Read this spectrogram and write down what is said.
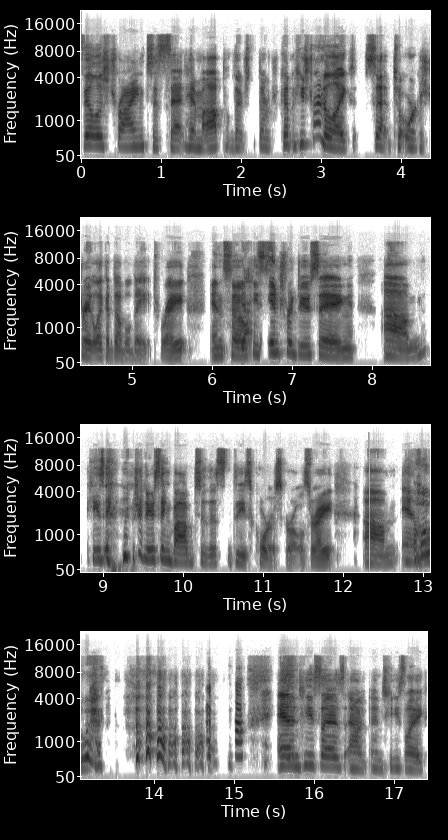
Phil is trying to set him up. They're, they're, he's trying to like set to orchestrate like a double date, right? And so yes. he's introducing um he's introducing Bob to this these chorus girls, right? Um and oh. the, and he says, um, and he's like,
